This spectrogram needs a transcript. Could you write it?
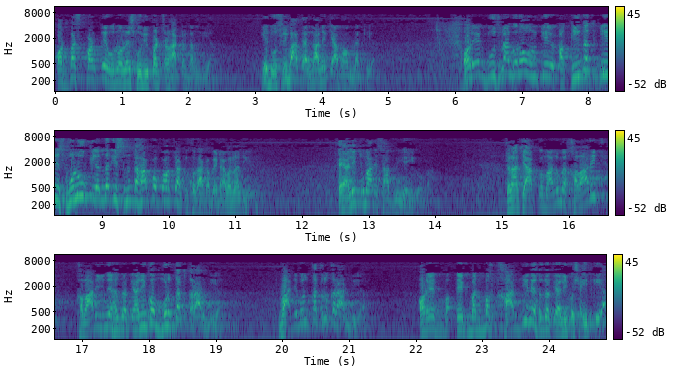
اور بس پڑتے انہوں نے سولی پر چڑھا کر دم لیا۔ یہ دوسری بات ہے، اللہ نے کیا معاملہ کیا؟ اور ایک دوسرا گروہ ان کی عقیدت کی، اس ملوک کے اندر اس انتہا کو پہنچا کہ خدا کا بیٹا بنا دیا اے علی، تمہارے ساتھ بھی یہی ہوگا۔ چنانچہ آپ کو معلوم ہے، خوارج خوارج نے حضرت علی کو مرتد قرار دیا۔ واجب القتل قرار دیا اور ایک بدبخت خارجی نے حضرت علی کو شہید کیا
